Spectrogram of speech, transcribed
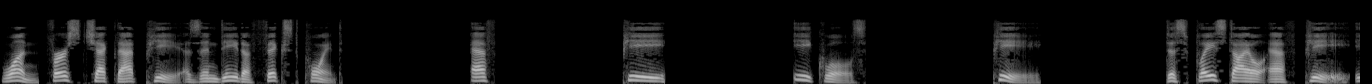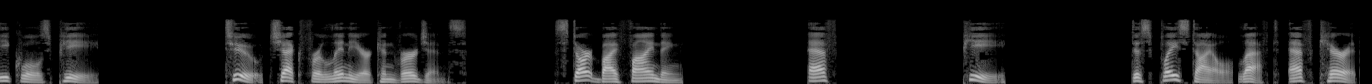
1 first check that p is indeed a fixed point. F p equals p. Display style f p equals p. 2 check for linear convergence. Start by finding f p display style left f caret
